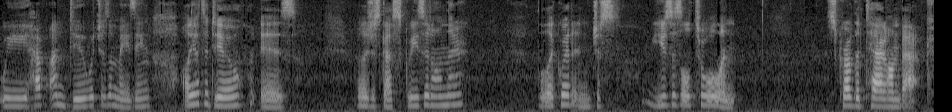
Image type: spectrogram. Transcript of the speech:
we have Un-du, which is amazing. All you have to do is really just gotta squeeze it on there, the liquid, and just use this little tool and scrub the tag on back.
